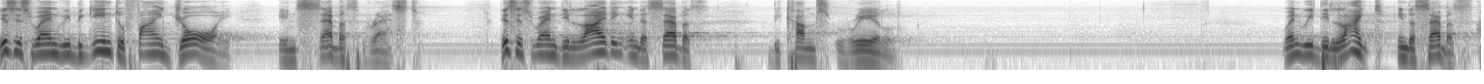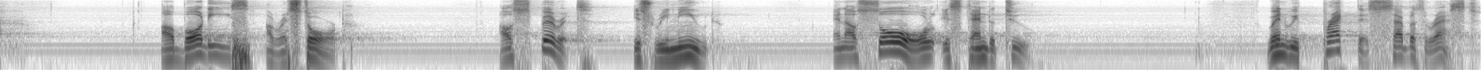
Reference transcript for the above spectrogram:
This is when we begin to find joy in Sabbath rest. This is when delighting in the Sabbath becomes real. When we delight in the Sabbath, our bodies are restored. Our spirit is renewed and our soul is tended to. When we practice Sabbath rest,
